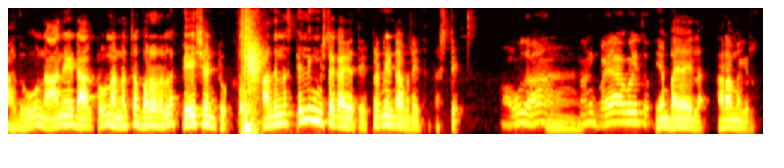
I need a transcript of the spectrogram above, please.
ಅದು ನಾನೇ ಡಾಕ್ಟ್ರು ನನ್ನ ಹತ್ರ ಬರೋರೆಲ್ಲ ಪೇಷಂಟು. ಅದನ್ನ ಸ್ಪೆಲ್ಲಿಂಗ್ ಮಿಸ್ಟೇಕ್ ಆಗೈತೆ ಪ್ರೆಗ್ನೆಂಟ್ ಆಗ್ಬಿಟ್ಟೈತೆ ಅಷ್ಟೇ. ಹೌದಾ? ನನಗೆ ಭಯ ಆಗೋಯ್ತು. ಏನು ಭಯ ಇಲ್ಲ ಆರಾಮಾಗಿರು.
